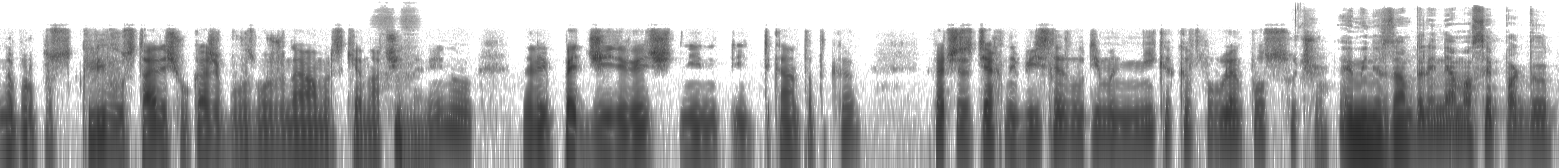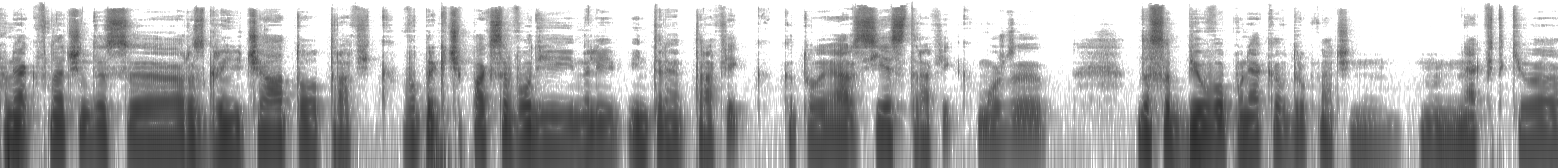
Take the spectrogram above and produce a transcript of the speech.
на пропускливост, тай да ще го кажа по възможно най-мърския начин, нали? но нали, 5G вече и, и така нататък. Така че за тях не би следвало да има никакъв проблем какво се случва. Еми не знам дали няма все пак да по някакъв начин да се разграничава този трафик. Въпреки, че пак се води нали, интернет трафик, като е RCS трафик, може да, да се билва по някакъв друг начин. Някакви такива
